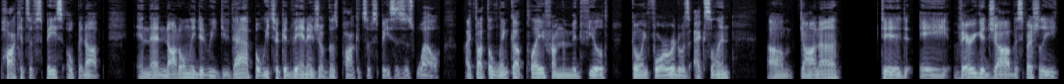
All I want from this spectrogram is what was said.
pockets of space open up. And then not only did we do that, but we took advantage of those pockets of spaces as well. I thought the link up play from the midfield going forward was excellent. Um, Gana did a very good job, especially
